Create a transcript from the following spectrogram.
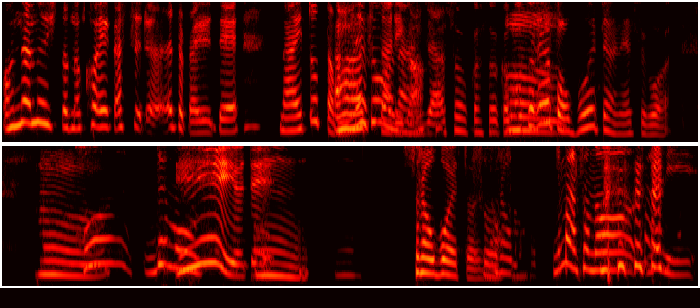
女の人の声がするとか言うて、泣いとったもんね、そうなんじ。ゃ。そうか、そうか。もうそれやっぱ覚えたよね、すごい。うん。ほん、でも、ええ言ううて、ん。それは覚えとるそまあ、その、何、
